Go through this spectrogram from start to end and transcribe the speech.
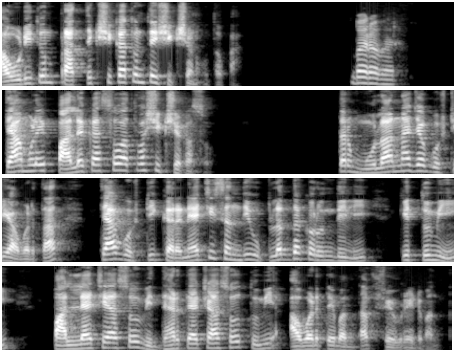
आवडीतून, प्रात्यक्षिकातून ते शिक्षण होतं पहा. बरोबर. त्यामुळे पालक असो अथवा शिक्षक असो, तर मुलांना ज्या गोष्टी आवडतात, त्या गोष्टी करण्याची संधी उपलब्ध करून दिली, की तुम्ही पाल्याचे असो, विद्यार्थ्याचे असो, तुम्ही आवडते बनता, फेवरेट बनता.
